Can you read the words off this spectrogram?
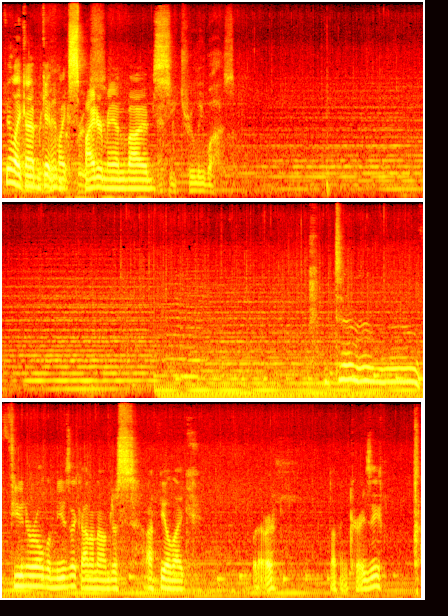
I feel like I'm getting like Spider-Man as vibes. he truly was. Funeral, the music. I don't know. I'm just. I feel like, whatever. Nothing crazy.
